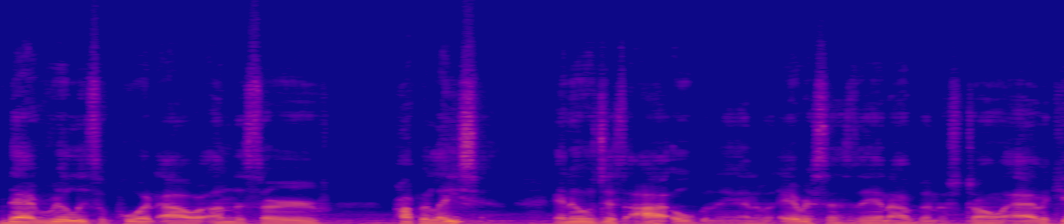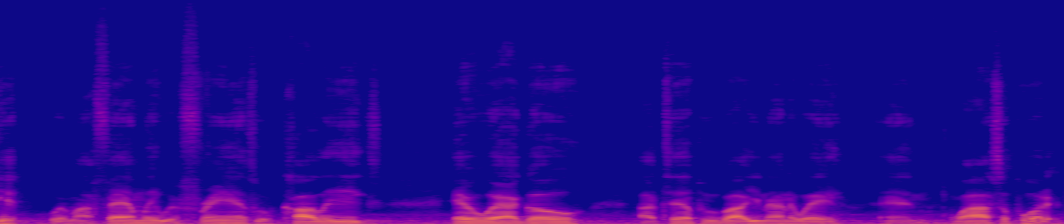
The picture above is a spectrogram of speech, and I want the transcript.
that really support our underserved population. And it was just eye opening. And ever since then, I've been a strong advocate with my family, with friends, with colleagues. Everywhere I go, I tell people about United Way and why I support it.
